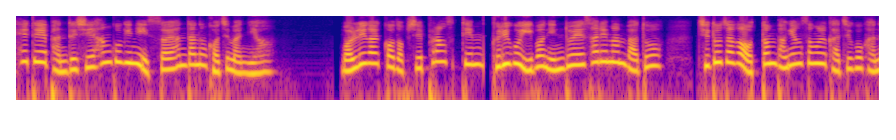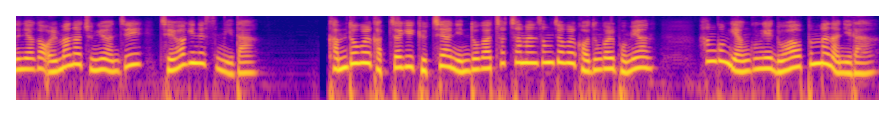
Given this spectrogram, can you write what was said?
헤드에 반드시 한국인이 있어야 한다는 거지만요. 멀리 갈 것 없이 프랑스 팀, 그리고 이번 인도의 사례만 봐도 지도자가 어떤 방향성을 가지고 가느냐가 얼마나 중요한지 재확인했습니다. 감독을 갑자기 교체한 인도가 처참한 성적을 거둔 걸 보면 한국 양궁의 노하우뿐만 아니라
